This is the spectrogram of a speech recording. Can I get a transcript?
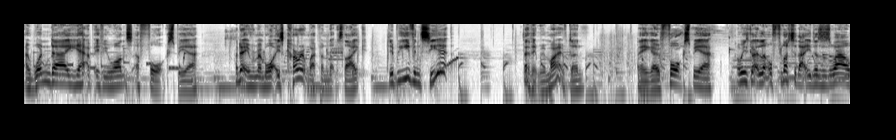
I wonder, yep, if he wants a fork spear. I don't even remember what his current weapon looks like. Did we even see it? Don't think we might have done. There you go, fork spear. Oh, he's got a little flutter that he does as well.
